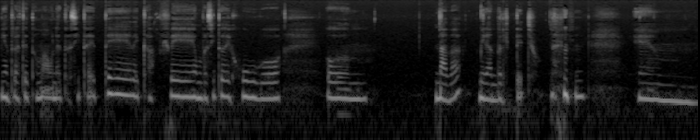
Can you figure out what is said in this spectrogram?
mientras te tomas una tacita de té, de café, un vasito de jugo o mm, nada, mirando el techo. Em,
